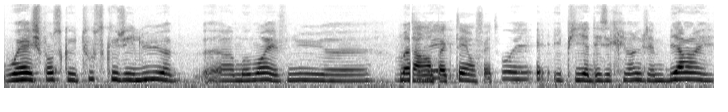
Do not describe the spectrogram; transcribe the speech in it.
Ouais, je pense que tout ce que j'ai lu à un moment est venu. Euh, T'as impacté en fait. Ouais. Et puis il y a des écrivains que j'aime bien et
